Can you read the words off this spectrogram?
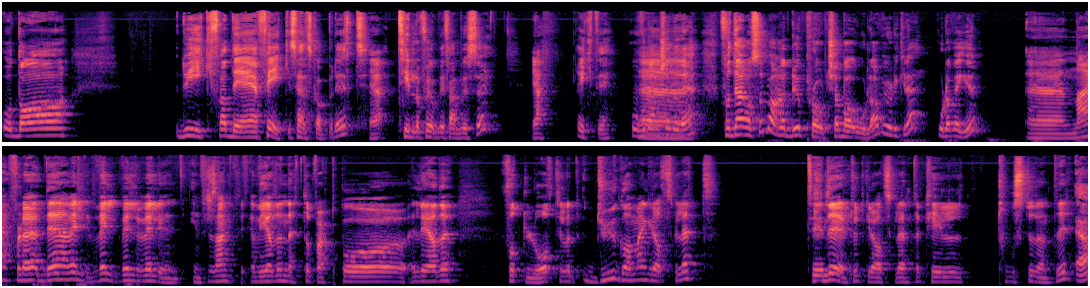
Og da Du gikk fra det fake selskapet ditt Ja. til å få jobbe i Fanbuster? Ja. Riktig. Og hvordan skjedde det? For der også bare du approacha bare Olav, gjorde du ikke det? Olav Eggen? Eh, nei, for det, det er veldig, veldig, veldig, veldig interessant. Vi hadde nettopp vært på Eller jeg hadde fått lov til at Du ga meg en gratisbillett Du delte ut gratisbilletter til to studenter. Ja,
